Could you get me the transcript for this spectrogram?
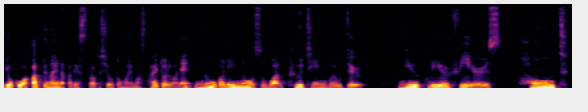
よくわかってない中でスタートしようと思います。タイトルはね、Nobody knows what Putin will do. Nuclear Fears Haunt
